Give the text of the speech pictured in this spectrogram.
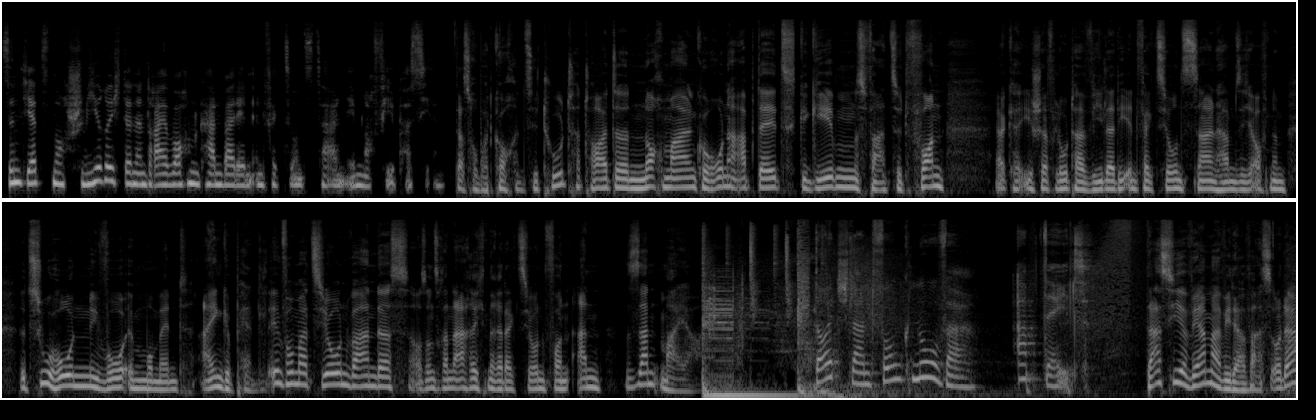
sind jetzt noch schwierig, denn in drei Wochen kann bei den Infektionszahlen eben noch viel passieren. Das Robert Koch Institut hat heute nochmal ein Corona-Update gegeben. Das Fazit von RKI-Chef Lothar Wieler, die Infektionszahlen haben sich auf einem zu hohen Niveau im Moment eingependelt. Informationen waren das aus unserer Nachrichtenredaktion von Ann Sandmeier. Deutschlandfunk Nova. Update. Das hier wäre mal wieder was, oder?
